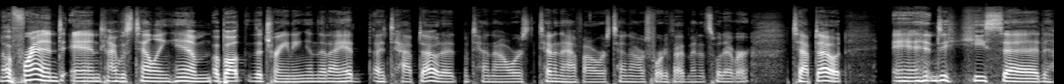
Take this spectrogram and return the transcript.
a friend and I was telling him about the training and that I had I tapped out at 10 hours, 10 and a half hours, 10 hours, 45 minutes, whatever, tapped out. And he said,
